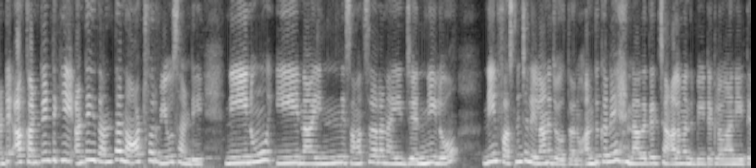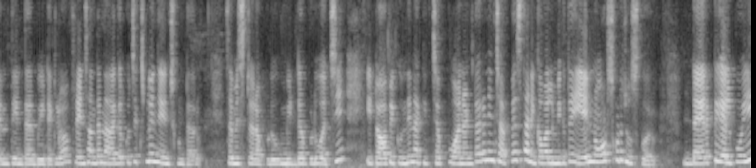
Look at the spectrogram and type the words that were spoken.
అంటే ఆ కంటెంట్కి అంటే ఇదంతా నాట్ ఫర్ వ్యూస్ అండి. నేను ఈ నా ఇన్ని సంవత్సరాల నా ఈ జర్నీలో నేను ఫస్ట్ నుంచి ఇలానే చదువుతాను. అందుకనే నా దగ్గర చాలా మంది బీటెక్లో కానీ టెన్త్ ఇంటర్ బీటెక్లో ఫ్రెండ్స్ అందరూ నా దగ్గరకు వచ్చి ఎక్స్ప్లెయిన్ చేయించుకుంటారు. సెమిస్టర్ అప్పుడు మిడ్ అప్పుడు వచ్చి ఈ టాపిక్ ఉంది నాకు ఇది చెప్పు అని అంటారు నేను చెప్పేస్తాను. ఇంకా వాళ్ళు మిగతా ఏ నోట్స్ కూడా చూసుకోరు. డైరెక్ట్గా వెళ్ళిపోయి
